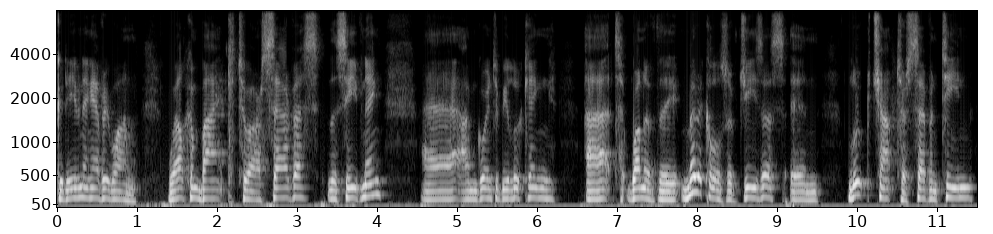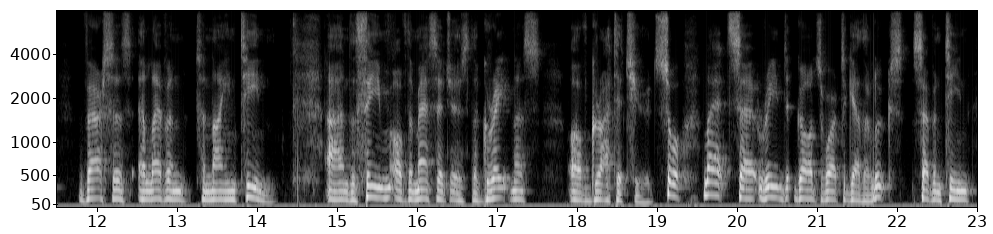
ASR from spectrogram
Good evening, everyone. Welcome back to our service this evening. Uh, I'm going to be looking at one of the miracles of Jesus in Luke chapter 17, verses 11 to 19. And the theme of the message is the greatness of gratitude. So let's uh, read God's word together. Luke 17,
